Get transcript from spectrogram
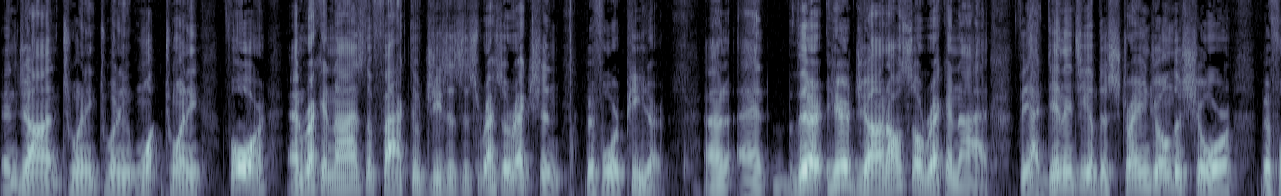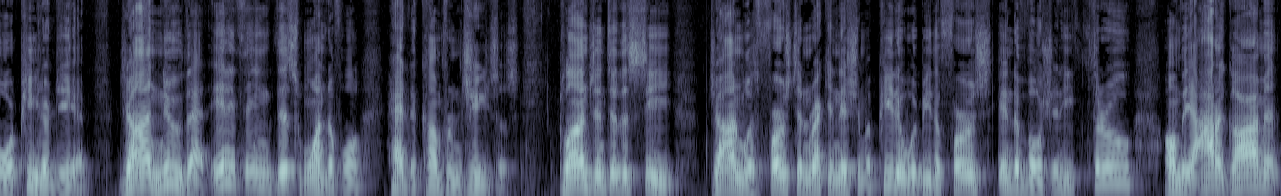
in John 20, 20 24 and recognized the fact of Jesus' resurrection before Peter. And, and there, here, John also recognized the identity of the stranger on the shore before Peter did. John knew that anything this wonderful had to come from Jesus. Plunge into the sea. John was first in recognition, but Peter would be the first in devotion. He threw on the outer garment,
